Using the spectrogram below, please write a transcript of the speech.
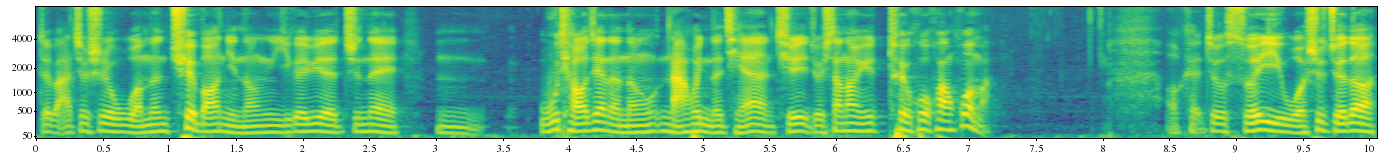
对吧？就是我们确保你能一个月之内，嗯，无条件的能拿回你的钱，其实也就相当于退货换货嘛。OK，就所以我是觉得，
